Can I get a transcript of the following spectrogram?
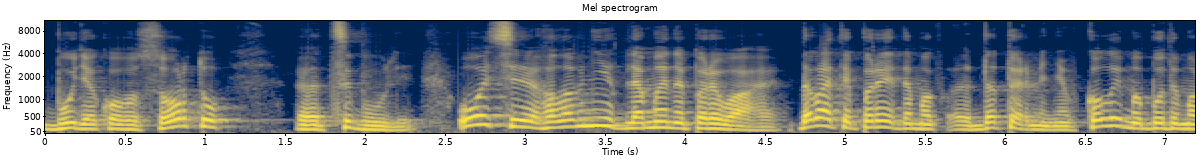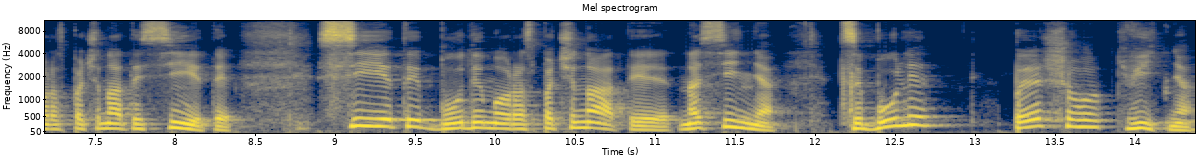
будь-якого сорту цибулі. Ось е, головні для мене переваги. Давайте перейдемо е, до термінів, коли ми будемо розпочинати сіяти. Сіяти будемо розпочинати насіння цибулі 1 квітня.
